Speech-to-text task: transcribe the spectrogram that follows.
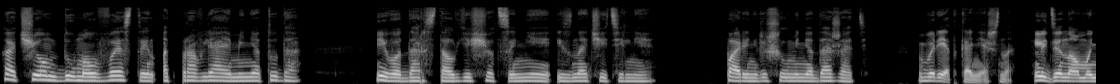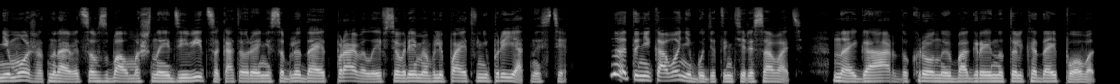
о чем думал Вестейн, отправляя меня туда? Его дар стал еще ценнее и значительнее. Парень решил меня дожать. Бред, конечно. Ледяному не может нравиться взбалмошная девица, которая не соблюдает правила и все время влипает в неприятности. Но это никого не будет интересовать. Найгаарду, Крону и Багрейну только дай повод.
